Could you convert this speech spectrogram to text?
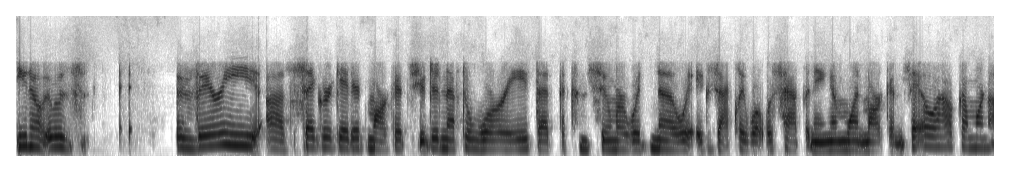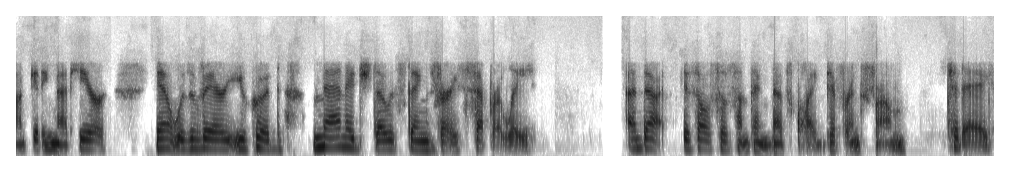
You know, it was very uh, segregated markets. You didn't have to worry that the consumer would know exactly what was happening in one market and say, "Oh, how come we're not getting that here?" You know, it was very you could manage those things very separately, and that is also something that's quite different from today.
